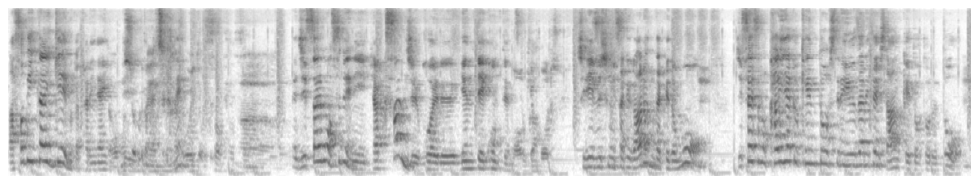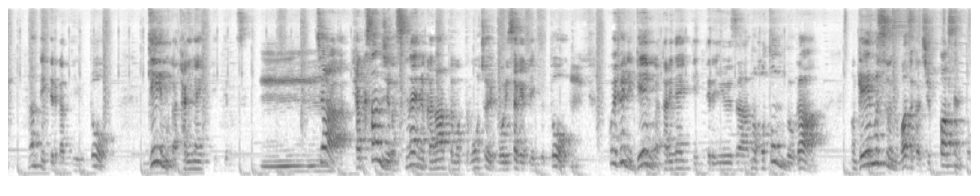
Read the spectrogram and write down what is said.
遊びたいゲームが足りないっていうことなんですよね。多いとそうそうそう。うで実際もうすでに130超える限定コンテンツんとかシリーズ新作があるんだけども、うん。実際その解約検討してるユーザーに対してアンケートを取ると、うん。なんて言ってるかっていうとゲームが足りないって言ってるんですよ。じゃあ130が少ないのかなと思ってもうちょい掘り下げていくと、うん。こういうふうにゲームが足りないって言ってるユーザーのほとんどがゲーム数のわずか10%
